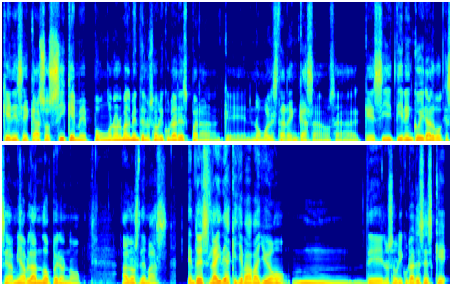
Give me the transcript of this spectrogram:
que en ese caso sí que me pongo normalmente los auriculares para que no molestar en casa. O sea, que sí tienen que oír algo que sea a mí hablando, pero no a los demás. Entonces, la idea que llevaba yo mm, de los auriculares es que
